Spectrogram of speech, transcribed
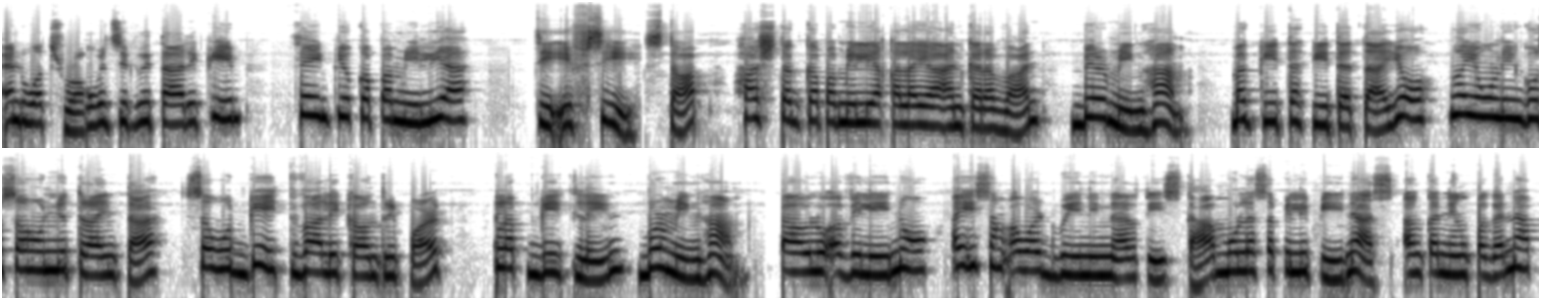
And what's wrong with Secretary Kim? Thank you kapamilya. TFC. Stop. Hashtag Kapamilya Kalayaan Caravan, Birmingham. Magkita-kita tayo ngayong linggo sa Hunyo 30 sa Woodgate Valley Country Park, Clapgate Lane, Birmingham. Paulo Avellino ay isang award-winning na artista mula sa Pilipinas. Ang kanyang pagganap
